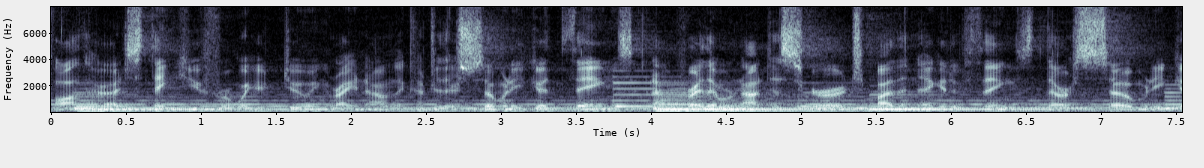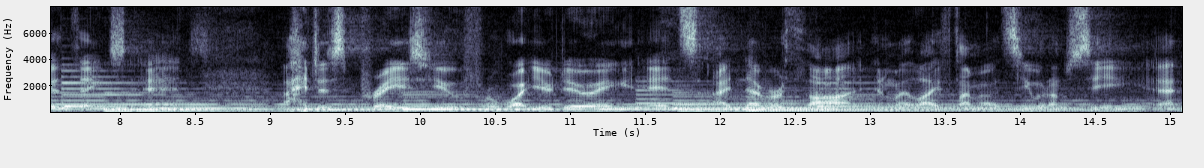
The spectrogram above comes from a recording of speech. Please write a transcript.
Father, I just thank you for what you're doing right now in the country. There's so many good things, and I pray that we're not discouraged by the negative things. There are so many good things, and I just praise you for what you're doing. It's I never thought in my lifetime I would see what I'm seeing, and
